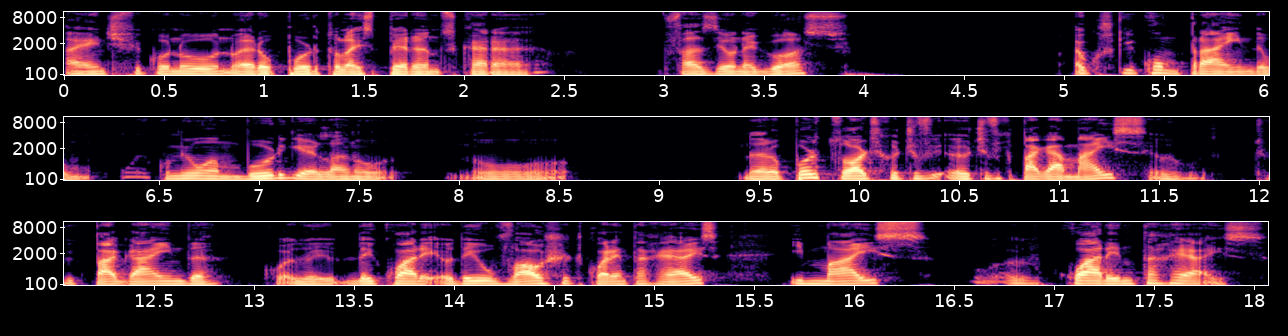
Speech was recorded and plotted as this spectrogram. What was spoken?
Aí a gente ficou no, no aeroporto lá esperando os caras fazer o negócio. Eu consegui comprar ainda. Eu comi um hambúrguer lá no, no, no aeroporto. Lógico que eu tive, eu tive que pagar mais. Eu tive que pagar ainda. Eu dei, eu dei o voucher de 40 reais e mais 40 reais.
